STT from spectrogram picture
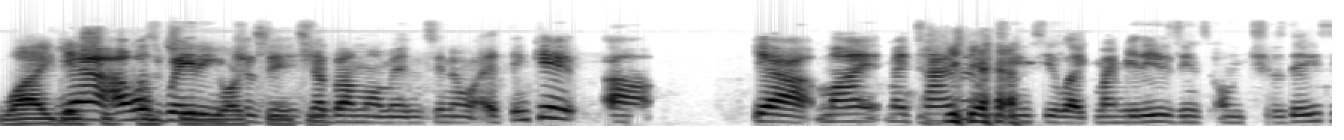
why they yeah, should I was come waiting to your the? Jabba moment. You know, I think it. Uh, yeah, my my time on TNT, like my meeting is in, on Tuesdays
